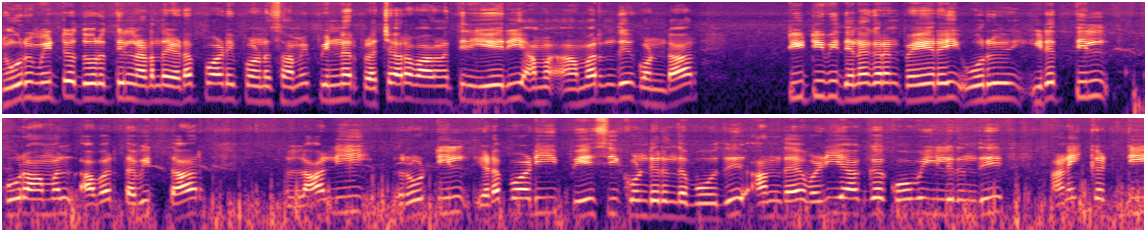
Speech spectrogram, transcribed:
நூறு மீட்டர் தூரத்தில் நடந்த எடப்பாடி பழனிசாமி பின்னர் பிரச்சார வாகனத்தில் ஏறி அம அமர்ந்து கொண்டார். டிடிவி தினகரன் பெயரை ஒரு இடத்தில் கூறாமல் அவர் தவிர்த்தார். லாலி ரோட்டில் எடப்பாடி பேசி கொண்டிருந்தபோது அந்த வழியாக கோவையிலிருந்து அணைக்கட்டி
